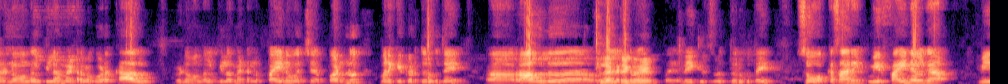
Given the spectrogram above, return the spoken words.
రెండు వందల కిలోమీటర్లు కూడా కాదు రెండు వందల కిలోమీటర్ల పైన వచ్చే బండ్లు మనకి ఇక్కడ దొరుకుతాయి. రాహుల్ వెహికల్స్లో దొరుకుతాయి. సో ఒక్కసారి మీరు ఫైనల్గా మీ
